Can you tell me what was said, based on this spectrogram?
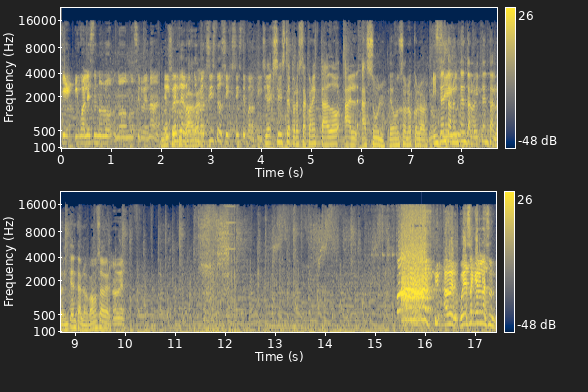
Que igual este no, lo, no, no sirve de nada. No ¿El verde ocupa, rojo no existe o sí existe para ti? Sí existe, pero está conectado al azul de un solo color. No inténtalo, sé, inténtalo, inténtalo, inténtalo. Vamos a ver. A ver. A ver, voy a sacar el azul.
